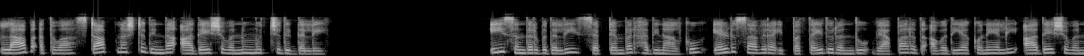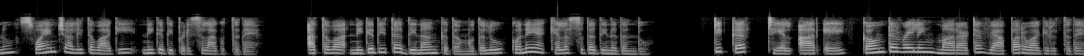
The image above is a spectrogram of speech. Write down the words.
ಲಾಭ ಅಥವಾ ಸ್ಟಾಪ್ ನಷ್ಟದಿಂದ ಆದೇಶವನ್ನು ಮುಚ್ಚದಿದ್ದಲ್ಲಿ. ಈ ಸಂದರ್ಭದಲ್ಲಿ ಸೆಪ್ಟೆಂಬರ್ ಹದಿನಾಲ್ಕು, ಎರಡು ಸಾವಿರ ಇಪ್ಪತ್ತೈದರಂದು ವ್ಯಾಪಾರದ ಅವಧಿಯ ಕೊನೆಯಲ್ಲಿ ಆದೇಶವನ್ನು ಸ್ವಯಂಚಾಲಿತವಾಗಿ ನಿಗದಿಪಡಿಸಲಾಗುತ್ತದೆ ಅಥವಾ ನಿಗದಿತ ದಿನಾಂಕದ ಮೊದಲು ಕೊನೆಯ ಕೆಲಸದ ದಿನದಂದು. ಟಿಕ್ಕರ್ ಟಿಎಲ್ಆರ್ಎ ಕೌಂಟರ್ವೈಲಿಂಗ್ ಮಾರಾಟ ವ್ಯಾಪಾರವಾಗಿರುತ್ತದೆ.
